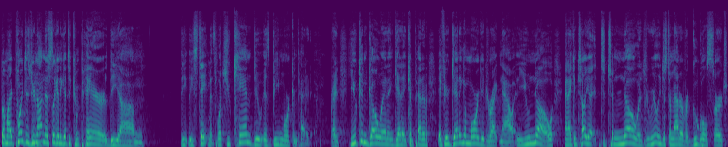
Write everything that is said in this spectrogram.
but my point is, you're not necessarily going to get to compare the um, the, these statements. What you can do is be more competitive, right? You can go in and get a competitive. If you're getting a mortgage right now, and you know, and I can tell you to, to know is really just a matter of a Google search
